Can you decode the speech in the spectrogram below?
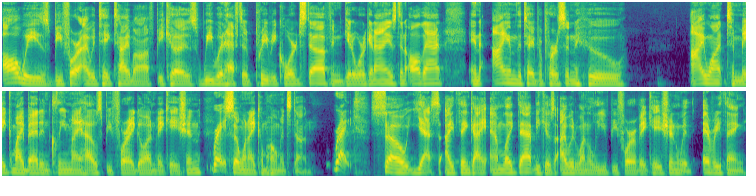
always before I would take time off because we would have to pre-record stuff and get organized and all that. And I am the type of person who I want to make my bed and clean my house before I go on vacation. Right. So when I come home it's done. Right. So, yes, I think I am like that because I would want to leave before a vacation with everything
